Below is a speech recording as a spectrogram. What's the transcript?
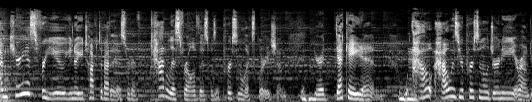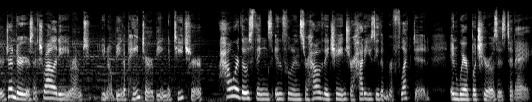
I'm curious for you, you know, you talked about it a sort of catalyst for all of this was a personal exploration. Mm-hmm. You're a decade in. Mm-hmm. How how is your personal journey around your gender, your sexuality, around you know being a painter, being a teacher? How are those things influenced, or how have they changed, or how do you see them reflected in where Butch Heroes is today?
